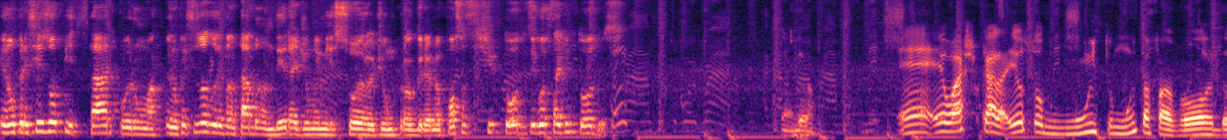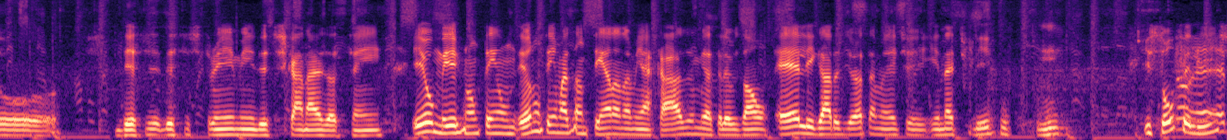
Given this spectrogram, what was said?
eu não preciso optar por uma. Eu não preciso levantar a bandeira de uma emissora ou de um programa. Eu posso assistir todos e gostar de todos. Entendeu? É, eu acho, cara, eu sou muito, muito a favor do desse, desse streaming, desses canais assim. Eu mesmo não tenho, eu não tenho mais antena na minha casa, minha televisão é ligada diretamente em Netflix Hum. e sou Não, feliz, é, é-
